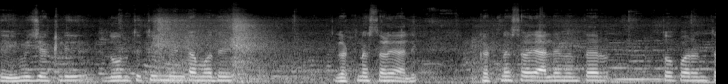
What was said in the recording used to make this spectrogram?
ते इमिजिएटली दोन ते तीन मिनटामध्ये घटनास्थळी आले. घटनास्थळी आल्यानंतर तोपर्यंत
